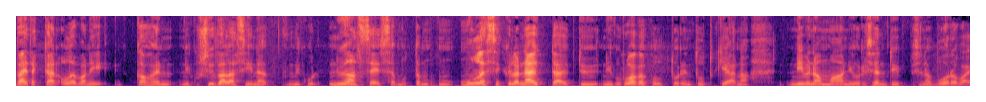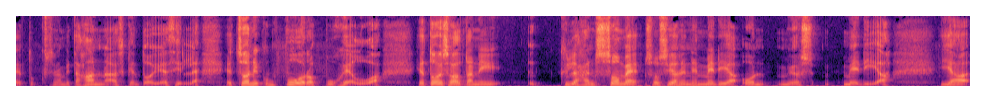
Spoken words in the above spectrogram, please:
väitäkään olevani kauhean niin kuin syvällä siinä niin kuin nyansseissa, mutta mulle se kyllä näyttäytyy niin kuin ruokakulttuurin tutkijana nimenomaan juuri sen tyyppisenä vuorovaikutuksena, mitä Hanna äsken toi esille. Että se on niin kuin vuoropuhelua. Ja toisaalta niin kyllähän some, sosiaalinen media on myös media. Ja,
